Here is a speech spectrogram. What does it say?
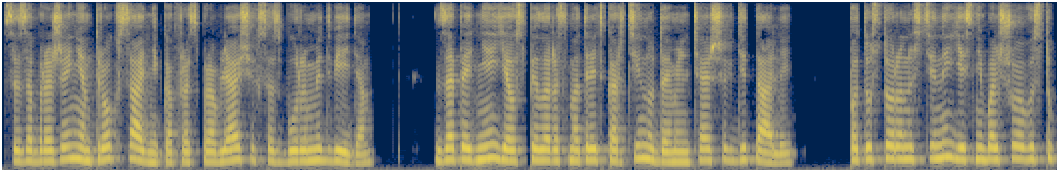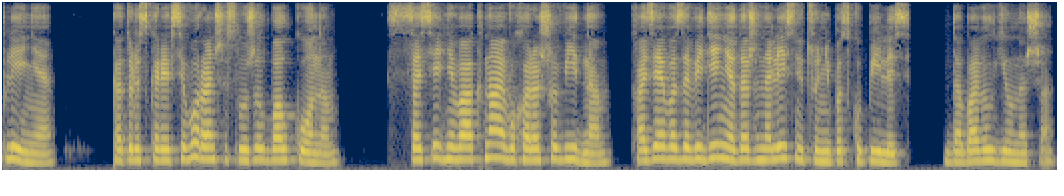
с изображением трех всадников, расправляющихся с бурым медведем. За пять дней я успела рассмотреть картину до мельчайших деталей. По ту сторону стены есть небольшое выступление, которое, скорее всего, раньше служил балконом. С соседнего окна его хорошо видно. Хозяева заведения даже на лестницу не поскупились», – добавил юноша.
